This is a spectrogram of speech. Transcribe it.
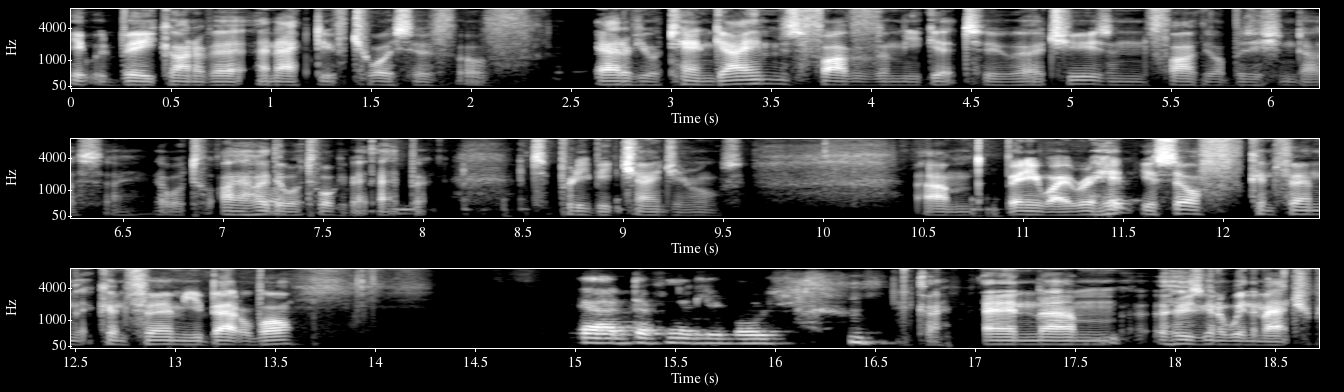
it would be kind of a, an active choice of, of out of your 10 games, five of them you get to uh, choose and five the opposition does. So they t- I heard they were talking about that, but it's a pretty big change in rules. Um, but anyway, Rohit, yourself, confirm that confirm you battle bowl. Yeah, definitely Bolt. Okay. And um, who's going to win the match?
